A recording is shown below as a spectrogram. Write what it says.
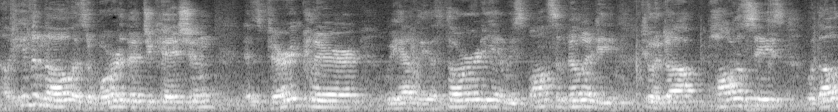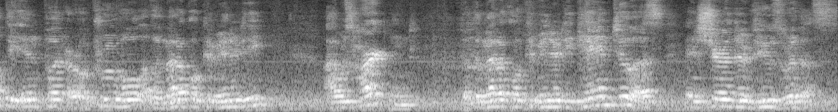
Now, even though as a Board of Education, it's very clear we have the authority and responsibility to adopt policies without the input or approval of the medical community, I was heartened that the medical community came to us and shared their views with us.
